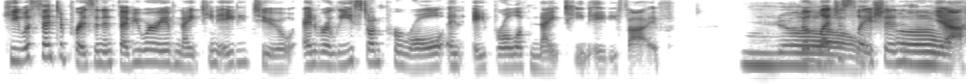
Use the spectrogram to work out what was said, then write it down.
He was sent to prison in February of 1982 and released on parole in April of 1985. no, The legislation, Oh, yeah,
